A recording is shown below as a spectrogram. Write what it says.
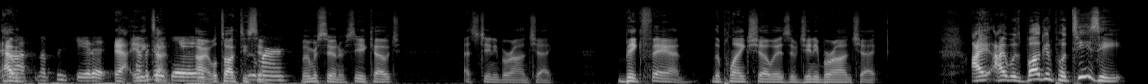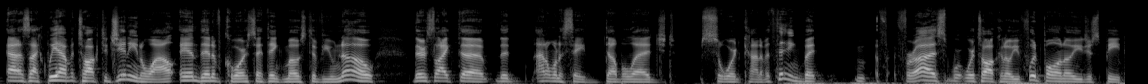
you're Have, awesome. Appreciate it. Yeah, Have anytime. All right, we'll talk to you Boomer. soon. Boomer Sooner. See you, Coach. That's Jennie Baranczyk. Big fan. The Plank Show is of Jennie Baranczyk. I, I was bugging Potizzi. I was like, we haven't talked to Jennie in a while. And then, of course, I think most of you know there's like the the I don't want to say double edged sword kind of a thing, but for us, we're, we're talking OU football and OU just beat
